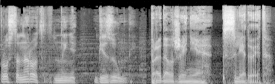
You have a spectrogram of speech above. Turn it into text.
Просто народ ныне безумный. Продолжение следует.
